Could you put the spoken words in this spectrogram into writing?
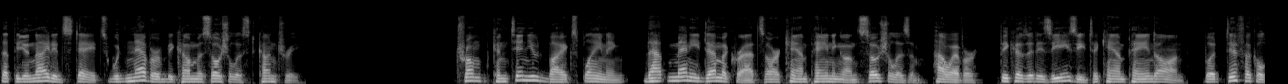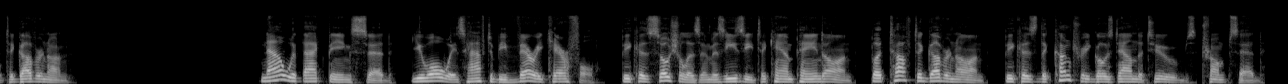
that the United States would never become a socialist country. Trump continued by explaining that many Democrats are campaigning on socialism, however, because it is easy to campaign on but difficult to govern on. Now with that being said, you always have to be very careful because socialism is easy to campaign on but tough to govern on because the country goes down the tubes, Trump said.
